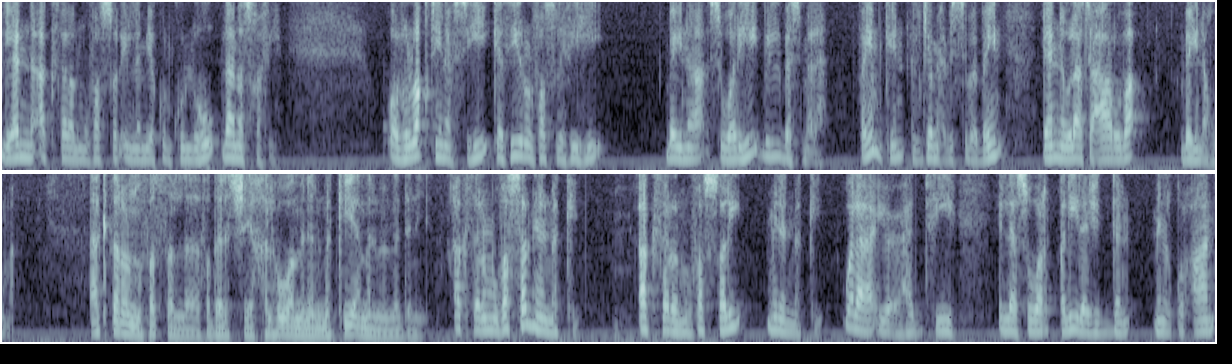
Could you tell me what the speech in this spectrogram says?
لأن أكثر المفصل إن لم يكن كله لا نسخ فيه. وفي الوقت نفسه كثير الفصل فيه بين سوره بالبسملة. فيمكن الجمع بالسببين لأنه لا تعارض بينهما. أكثر المفصل فضيلة الشيخ هل هو من المكي أم من المدني؟ أكثر المفصل من المكي. أكثر المفصل من المكي. ولا يعهد فيه إلا سور قليلة جدا من القرآن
